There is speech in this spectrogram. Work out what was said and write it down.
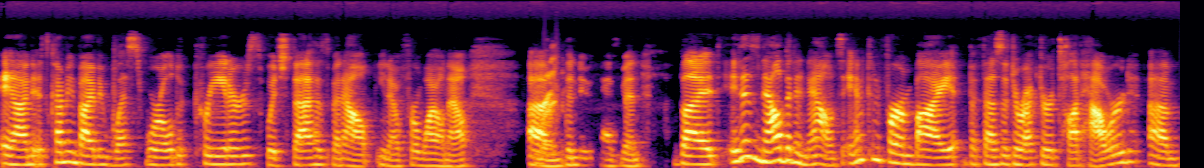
and it's coming by the Westworld creators, which that has been out, you know, for a while now. Um, right. The news has been, but it has now been announced and confirmed by Bethesda director Todd Howard um,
